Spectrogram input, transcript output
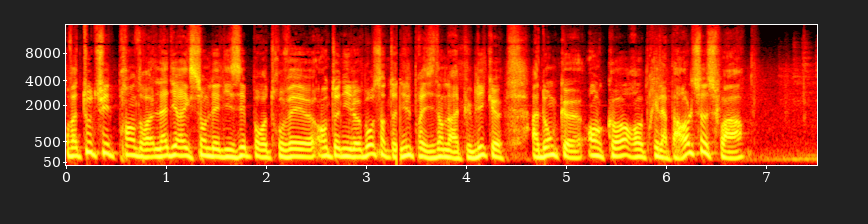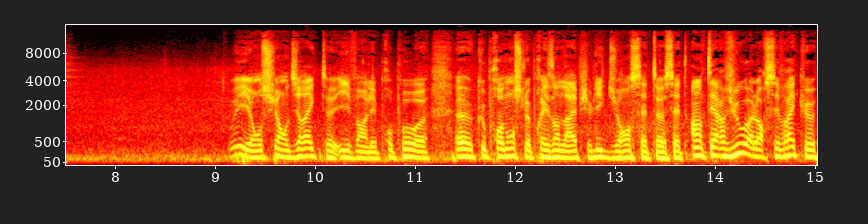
On va tout de suite prendre la direction de l'Elysée pour retrouver euh, Anthony Lebos. Anthony, le président de la République, euh, a donc euh, encore repris la parole ce soir. Oui, on suit en direct, Yves, hein, les propos que prononce le président de la République durant cette, cette interview. Alors c'est vrai que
